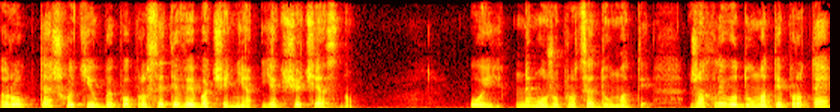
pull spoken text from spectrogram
роб теж хотів би попросити вибачення, якщо чесно. Ой, не можу про це думати. Жахливо думати про те,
